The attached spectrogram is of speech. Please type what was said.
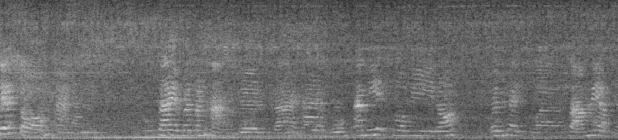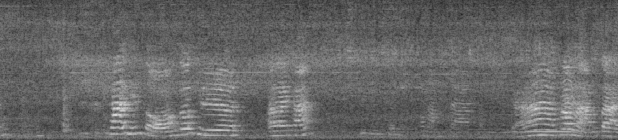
ซ้ายไปที่เลขสองใช่ มันมันห่างเกินได้อันนี้ตัว V เนาะเอ้ยไม่ใช่ตัวสามเหลี่ยมท่าที่สองก็คืออะไรคะอ่าข้าวหลามตัด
